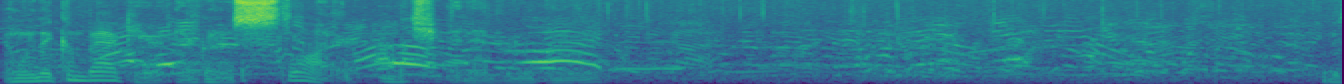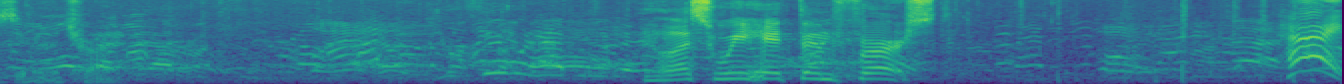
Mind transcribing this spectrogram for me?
And when they come back here, they're gonna slaughter each and every one. At least they're gonna try. Unless we hit them first. Hey!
